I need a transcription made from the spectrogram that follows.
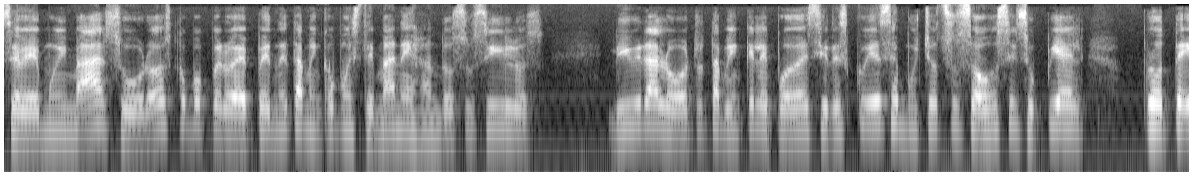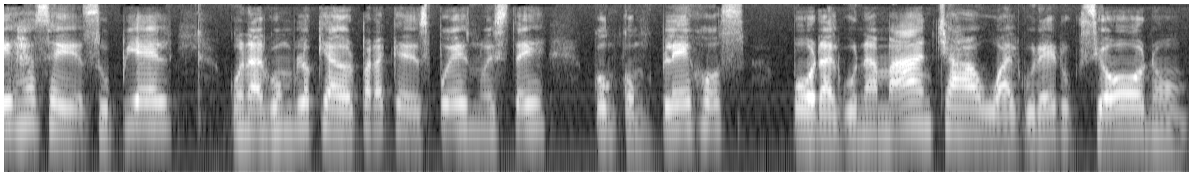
se ve muy mal su horóscopo, pero depende también cómo esté manejando sus hilos. Libra, lo otro también que le puedo decir es cuídese mucho sus ojos y su piel, protéjase su piel con algún bloqueador para que después no esté con complejos por alguna mancha o alguna erupción o,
